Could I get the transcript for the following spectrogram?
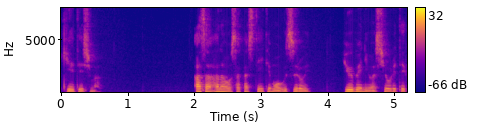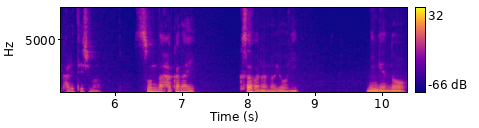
消えてしまう。朝花を咲かしていても移ろい、夕べにはしおれて枯れてしまう。そんな儚い草花のように、人間の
